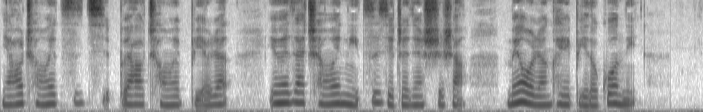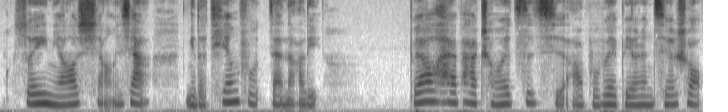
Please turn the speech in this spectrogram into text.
你要成为自己，不要成为别人，因为在成为你自己这件事上，没有人可以比得过你。所以你要想一下，你的天赋在哪里？不要害怕成为自己而不被别人接受，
